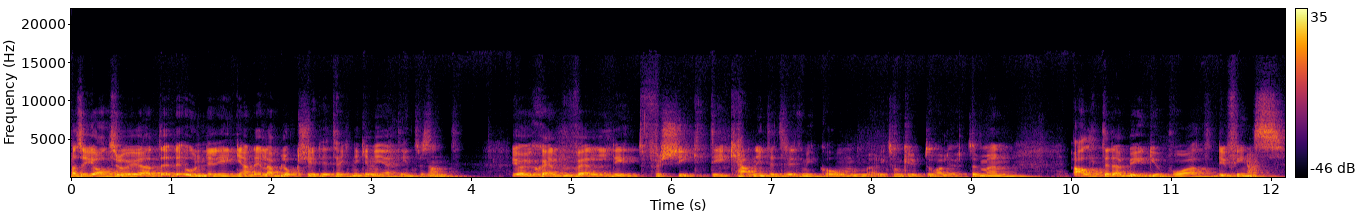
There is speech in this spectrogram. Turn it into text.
alltså, jag tror ju att det underliggande, hela blockkedjetekniken är jätteintressant. Jag är själv väldigt försiktig, kan inte tillräckligt mycket om liksom, kryptovalutor. Men allt det där bygger på att det finns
